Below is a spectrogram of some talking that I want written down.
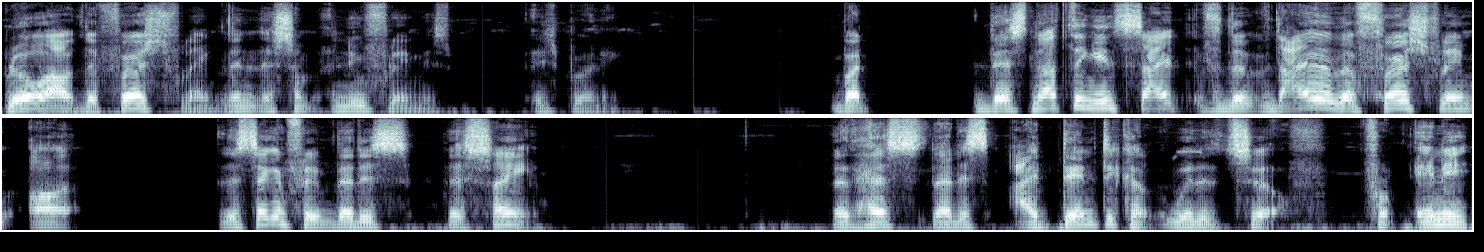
blow out the first flame. Then there's some a new flame is is burning. But there's nothing inside the, neither the first flame or the second flame that is the same. That has that is identical with itself from any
